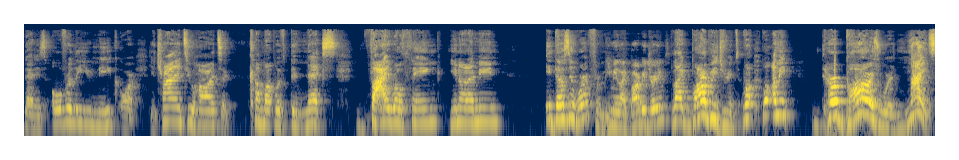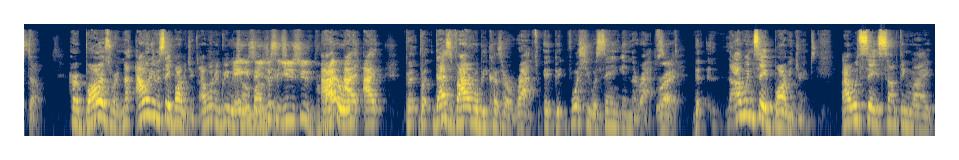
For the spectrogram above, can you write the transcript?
that is overly unique, or you're trying too hard to come up with the next viral thing, you know what I mean? it doesn't work for me. You mean like Barbie Dreams? like Barbie dreams. Well, well, I mean, her bars were nice though. Her bars were not. I won't even say Barbie dreams. I won't agree with you. you, said, you just you just used I, viral. I, I, but but that's viral because her raps, it, what she was saying in the raps. right. The- I wouldn't say Barbie dreams. I would say something like,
